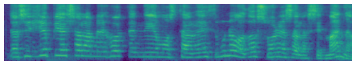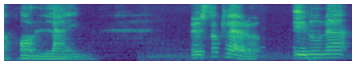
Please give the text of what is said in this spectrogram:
Entonces yo pienso a lo mejor tendríamos tal vez una o dos horas a la semana online. Pero esto claro, en una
